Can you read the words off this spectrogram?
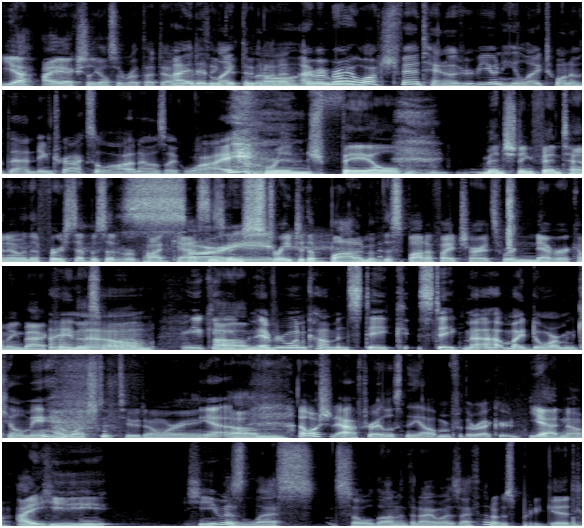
Yeah, I actually also wrote that down. I didn't think like them did at all. I remember I watched Fantano's review and he liked one of the ending tracks a lot, and I was like, why? cringe fail mentioning Fantano in the first episode of our podcast is going straight to the bottom of the Spotify charts. We're never coming back from I this one. You can Um, everyone come and stake stake ma- out my dorm and kill me. I watched it too. Don't worry. Yeah. Um, I watched it after I listened to the album for the record. yeah. No. I he he was less sold on it than I was. I thought it was pretty good.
